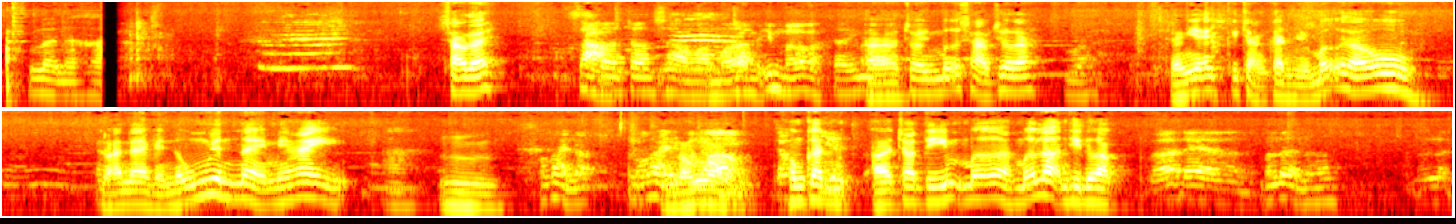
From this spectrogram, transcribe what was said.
Cái này hạt. Sao đấy Cho Xào. cho xào vào Cho mỡ. một ít mỡ vào. Cho ít à, cho anh mỡ xào chưa á Vâng. chẳng nhẽ cái chẳng cần phải mỡ đâu đoạn này phải nấu nguyên này mới hay À. ừ. Không phải nó. Không phải nó ngon không cần ờ, cho tí mỡ mỡ lợn thì được Vâng, đây là Mỡ lợn không? mỡ lợn.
